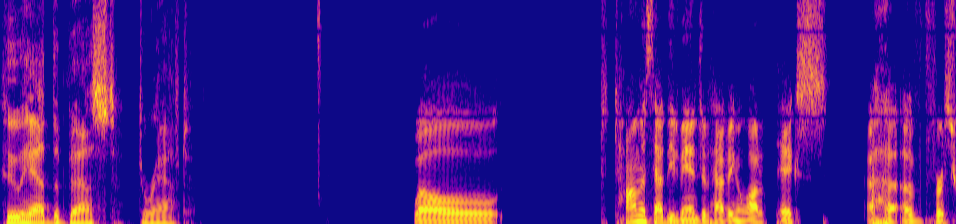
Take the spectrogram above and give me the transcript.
Who had the best draft? Well, Thomas had the advantage of having a lot of picks uh, of the first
